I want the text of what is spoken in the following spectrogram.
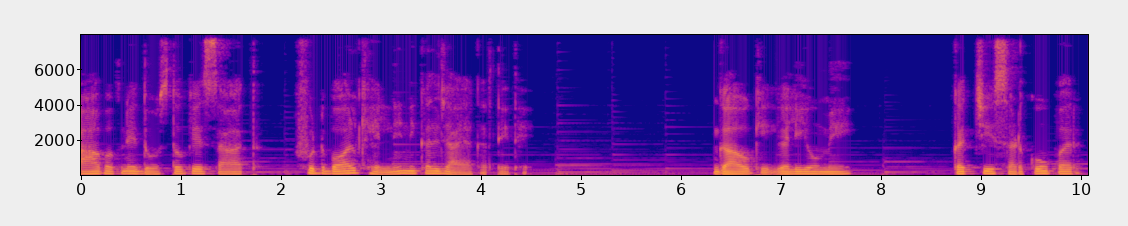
आप अपने दोस्तों के साथ फुटबॉल खेलने निकल जाया करते थे। गाँव की गलियों में, कच्ची सड़कों पर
